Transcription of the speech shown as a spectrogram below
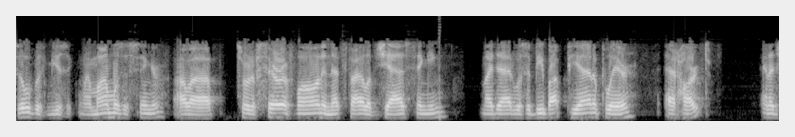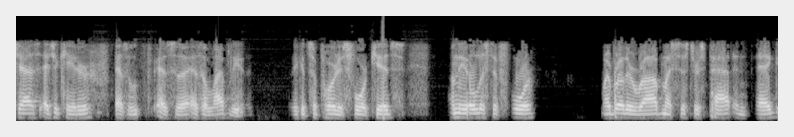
filled with music. My mom was a singer, a la sort of Sarah Vaughan in that style of jazz singing. My dad was a bebop piano player at heart and a jazz educator as a, as a, as a livelihood. He could support his four kids. I'm the oldest of four. My brother Rob, my sisters Pat and Peg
